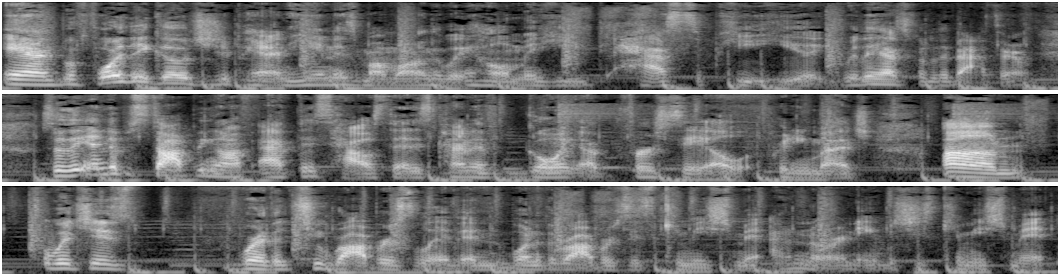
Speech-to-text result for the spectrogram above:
and before they go to Japan, he and his mom are on the way home, and he has to pee. He like really has to go to the bathroom. So they end up stopping off at this house that is kind of going up for sale, pretty much, um, which is where the two robbers live, and one of the robbers is Kimmy Schmidt. I don't know her name, but she's Kimmy Schmidt.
